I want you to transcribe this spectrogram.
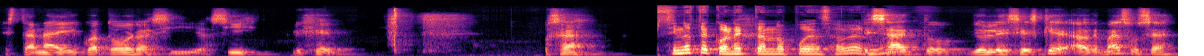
están ahí cuatro horas y así. Le dije, o sea... Si no te conectan, no pueden saber. Exacto. Yo le decía, es que además, o sea,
